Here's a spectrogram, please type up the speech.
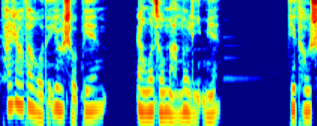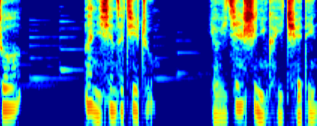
他绕到我的右手边，让我走马路里面，低头说：“那你现在记住。”有一件事你可以确定，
